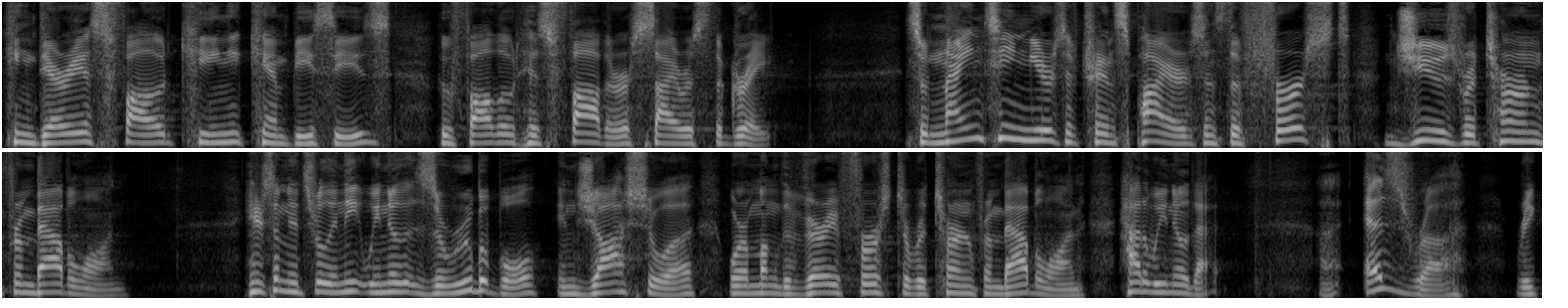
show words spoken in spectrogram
King Darius followed King Cambyses, who followed his father, Cyrus the Great. So 19 years have transpired since the first Jews returned from Babylon. Here's something that's really neat. We know that Zerubbabel and Joshua were among the very first to return from Babylon. How do we know that? Uh, Ezra re-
